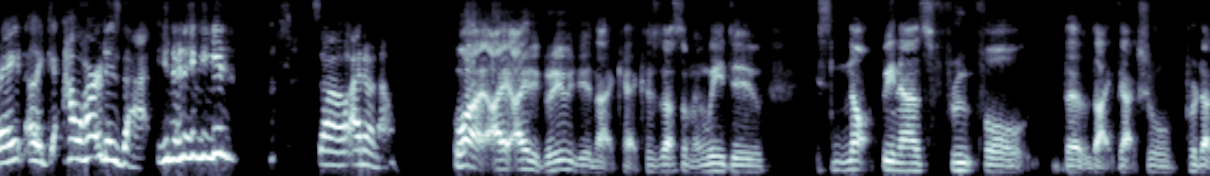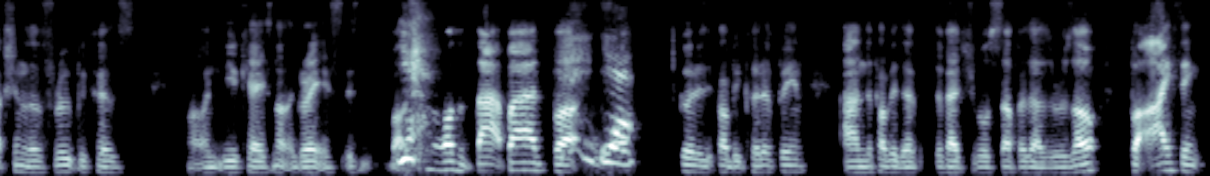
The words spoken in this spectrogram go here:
right? Like, how hard is that? You know what I mean? So I don't know. Well, I, I agree with you in that, Kat, because that's something we do. It's not been as fruitful, the like the actual production of the fruit, because well, in the UK, it's not the greatest. It's, well, Yeah. it wasn't that bad, but Yeah. as good as it probably could have been, and the, probably the, the vegetables suffered as a result. But I think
